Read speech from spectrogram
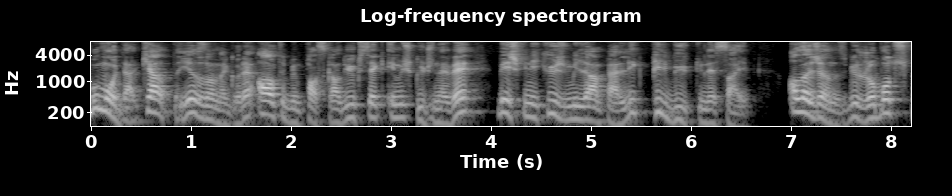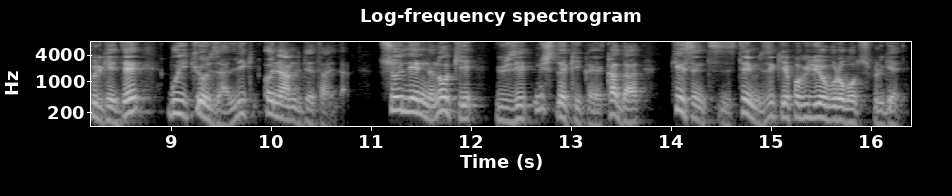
Bu model kağıtta yazılana göre 6000 Pascal yüksek emiş gücüne ve 5200 miliamperlik pil büyüklüğüne sahip. Alacağınız bir robot süpürgede bu iki özellik önemli detaylar. Söylenilen o ki 170 dakikaya kadar kesintisiz temizlik yapabiliyor bu robot süpürge.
